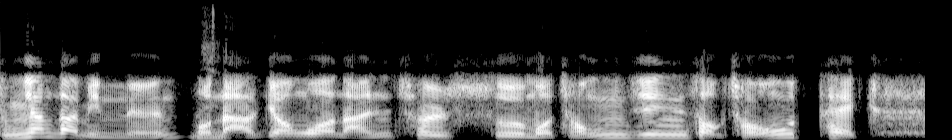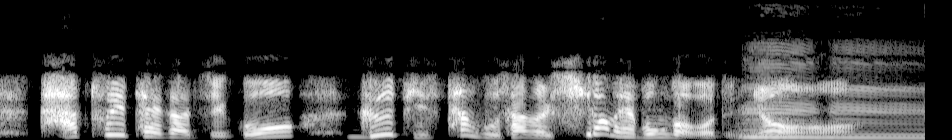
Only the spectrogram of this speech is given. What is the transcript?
중량감 있는, 뭐, 네. 나경원, 안철수, 뭐, 정진석, 정우택, 다 투입해가지고 그 비슷한 구상을 실험해 본 거거든요. 음.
